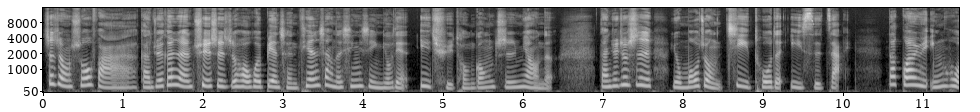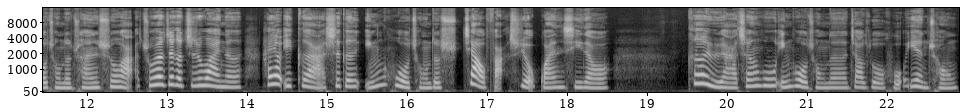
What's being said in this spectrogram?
这种说法感觉跟人去世之后会变成天上的星星有点异曲同工之妙呢。感觉就是有某种寄托的意思在。那关于萤火虫的传说啊，除了这个之外呢，还有一个啊是跟萤火虫的叫法是有关系的哦。科语啊称呼萤火虫呢叫做火焰虫，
